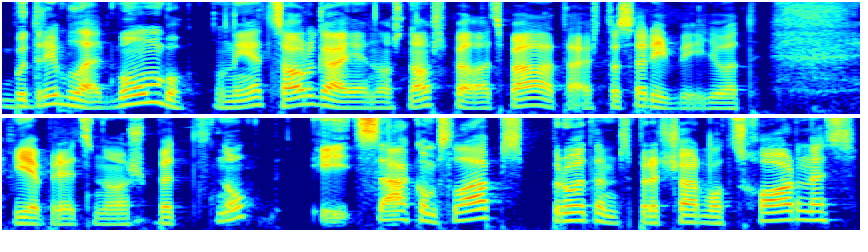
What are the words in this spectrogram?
driblēt bumbu un iet caurgājienos un apspēlēt spēlētājus. Tas arī bija ļoti iepriecinoši. Bet, nu, sākums labs, protams, pret Charlotte Hornets,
